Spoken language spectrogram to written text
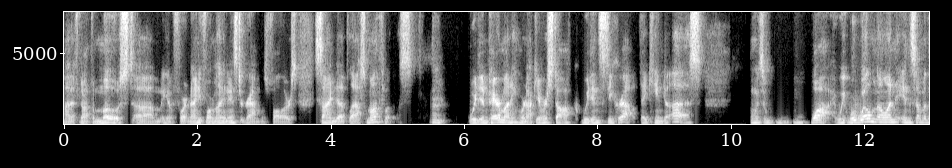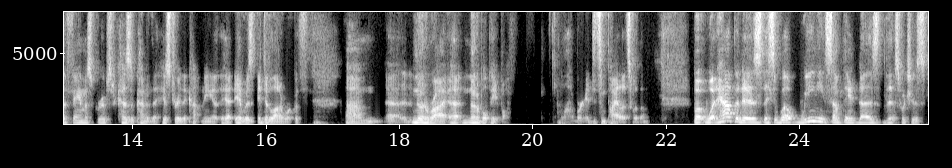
uh, if not the most. Um, you know, for 94 million Instagram followers signed up last month with us. Hmm. We didn't pay her money. We're not giving her stock. We didn't seek her out. They came to us. And we said, why? We were well known in some of the famous groups because of kind of the history of the company. It, it was it did a lot of work with um, uh, notari- uh, notable people a lot of work. I did some pilots with them. But what happened is they said, well, we need something that does this, which is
